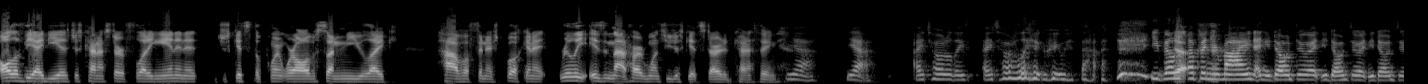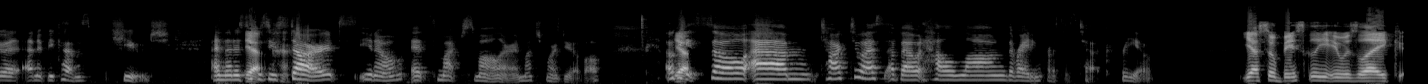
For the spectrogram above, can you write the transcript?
all of the ideas just kind of start flooding in and it just gets to the point where all of a sudden you like have a finished book and it really isn't that hard once you just get started kind of thing. Yeah. Yeah. I totally, I totally agree with that. You build yeah. it up in your mind, and you don't do it, you don't do it, you don't do it, and it becomes huge. And then as soon yeah. as you start, you know, it's much smaller and much more doable. Okay, yeah. so um, talk to us about how long the writing process took for you. Yeah, so basically, it was like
